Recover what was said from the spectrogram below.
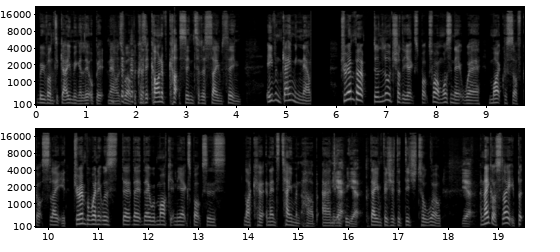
move on to gaming a little bit now as well because it kind of cuts into the same thing. Even gaming now. Do you remember the launch of the Xbox One, wasn't it, where Microsoft got slated? Do you remember when it was they they, they were marketing the Xbox as like a, an entertainment hub and Yeah, be, yeah, they envisioned a digital world yeah, and they got slated? But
